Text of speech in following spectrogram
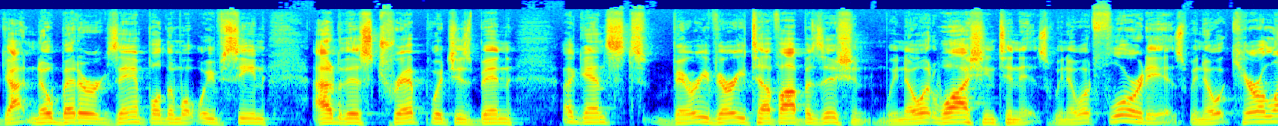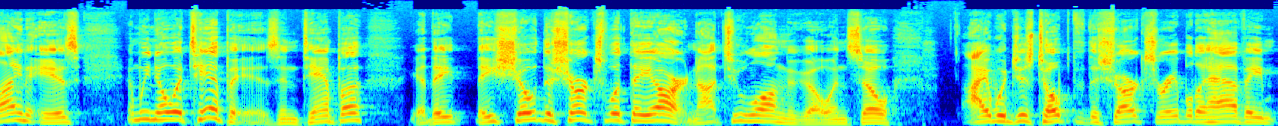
got no better example than what we've seen out of this trip, which has been against very, very tough opposition. We know what Washington is, we know what Florida is, we know what Carolina is, and we know what Tampa is. And Tampa, yeah, they they showed the Sharks what they are not too long ago. And so I would just hope that the Sharks are able to have a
